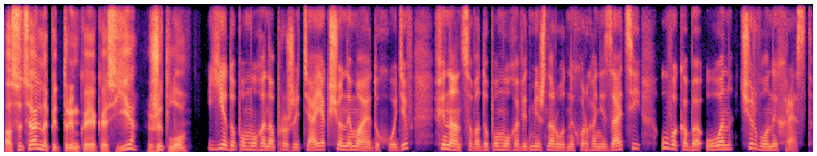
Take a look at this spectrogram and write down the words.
А соціальна підтримка якась є – житло. Є допомога на прожиття, якщо немає доходів, фінансова допомога від міжнародних організацій, УВКБ ООН, Червоний Хрест.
